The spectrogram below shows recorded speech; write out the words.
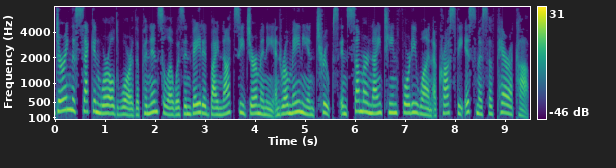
During the Second World War the peninsula was invaded by Nazi Germany and Romanian troops in summer 1941 across the Isthmus of Perekop.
